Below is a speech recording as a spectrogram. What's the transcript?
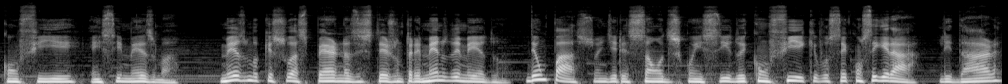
confie em si mesma. Mesmo que suas pernas estejam tremendo de medo, dê um passo em direção ao desconhecido e confie que você conseguirá lidar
